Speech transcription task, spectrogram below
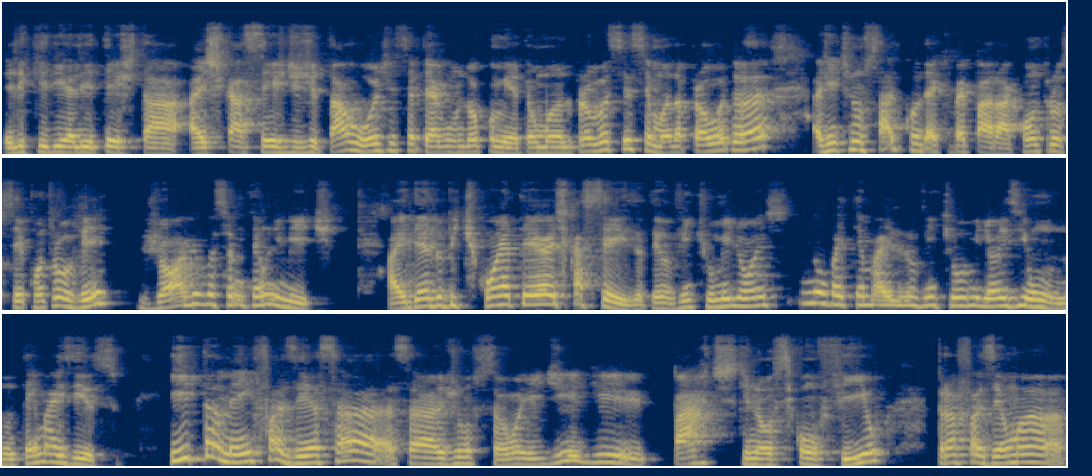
ele queria ali testar a escassez digital. Hoje, você pega um documento, eu mando para você, você manda para outro, né? a gente não sabe quando é que vai parar. Ctrl C, Ctrl V, joga e você não tem um limite. A ideia do Bitcoin é ter a escassez. Eu tenho 21 milhões, não vai ter mais 21 milhões e um, não tem mais isso. E também fazer essa, essa junção aí de, de partes que não se confiam para fazer uma,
